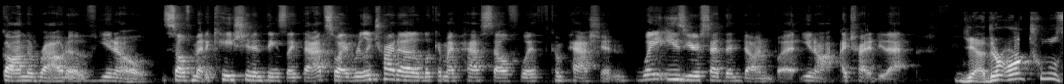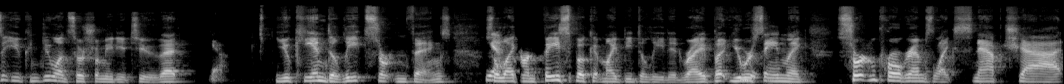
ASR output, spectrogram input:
gone the route of, you know, self medication and things like that. So I really try to look at my past self with compassion. Way easier said than done, but, you know, I try to do that. Yeah, there are tools that you can do on social media too that. You can delete certain things. So like on Facebook it might be deleted, right? But you were Mhm. saying like certain programs like Snapchat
